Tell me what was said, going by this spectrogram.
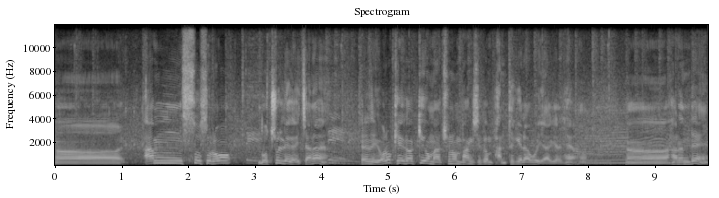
어, 암 수수로 네. 노출되어 있잖아요. 네. 그래서 이렇게가 끼워 맞추는 방식은 반턱이라고 이야기를 해요. 어, 하는데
